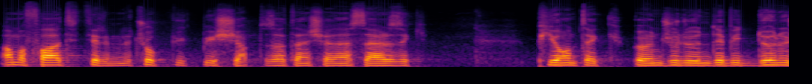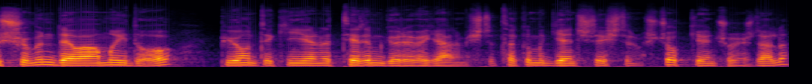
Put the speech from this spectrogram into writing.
Ama Fatih Terim'le çok büyük bir iş yaptı. Zaten Şener Serzik Piontek öncülüğünde bir dönüşümün devamıydı o. Piontek'in yerine Terim göreve gelmişti. Takımı gençleştirmiş. Çok genç oyuncularla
